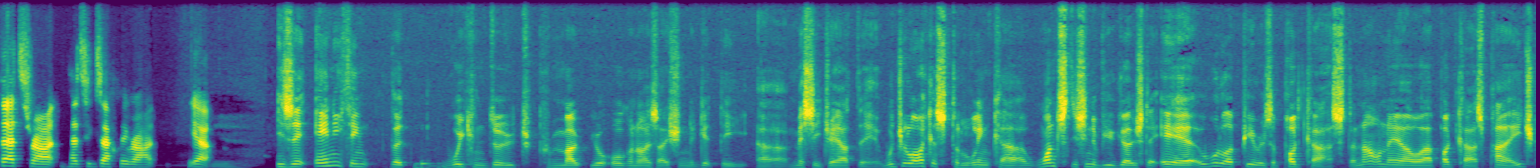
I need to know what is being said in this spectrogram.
That's right. That's exactly right. Yeah. yeah. Is there anything that we can do to promote your organisation to get the uh, message out there? Would you like us to link, uh, once this interview goes to air, it will appear as a podcast. And on our uh, podcast page,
